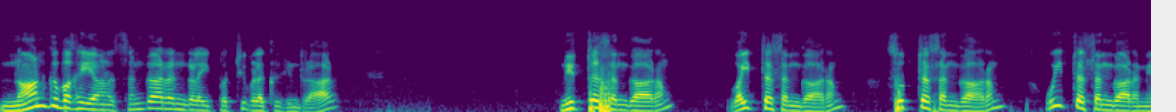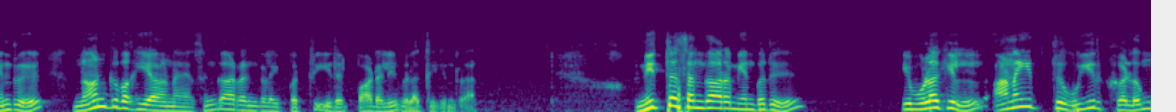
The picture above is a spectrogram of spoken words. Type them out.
நான்கு வகையான சங்காரங்களை பற்றி விளக்குகின்றார். நித்த சங்காரம் வைத்த சங்காரம் சுத்த சங்காரம் உய்த்த சங்காரம் என்று நான்கு வகையான சங்காரங்களை பற்றி இதன் பாடலில் விளக்குகின்றார். நித்த சங்காரம் என்பது இவ்வுலகில் அனைத்து உயிர்களும்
